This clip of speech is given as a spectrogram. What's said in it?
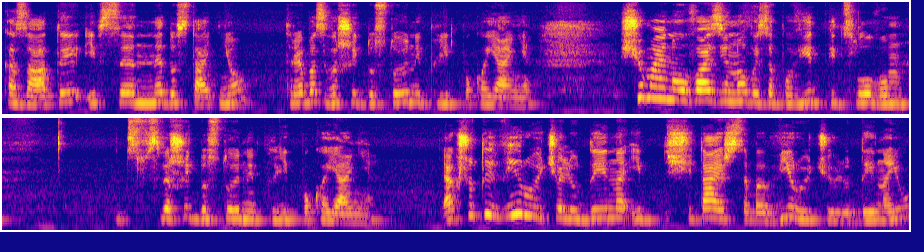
казати, і все недостатньо. Треба звершити достойний плід покаяння. Що має на увазі новий заповіт під словом звершить достойний плід покаяння? Якщо ти віруюча людина і вважаєш себе віруючою людиною,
